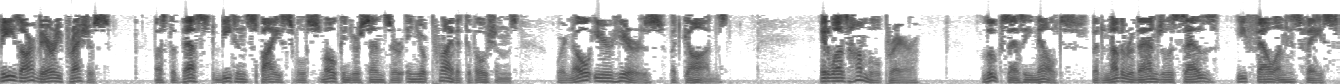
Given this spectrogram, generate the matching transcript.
These are very precious, but the best beaten spice will smoke in your censer in your private devotions where no ear hears but God's. It was humble prayer. Luke says he knelt, but another evangelist says he fell on his face.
